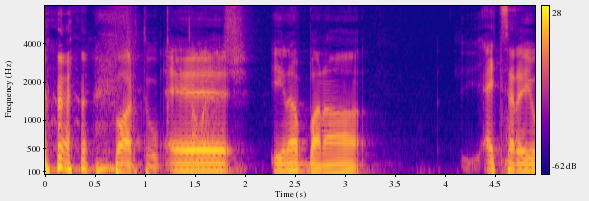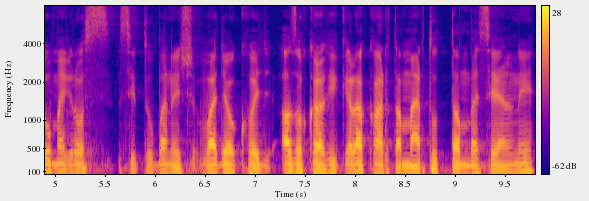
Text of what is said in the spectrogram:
Bartók Tamás. Én abban a egyszerre jó meg rossz szituban is vagyok, hogy azokkal, akikkel akartam, már tudtam beszélni,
